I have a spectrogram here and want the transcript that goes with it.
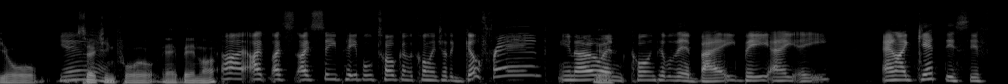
you're Yeah. searching for there, Ben Life. I, I, I, see people talking, calling each other girlfriend, you know, Yeah. and calling people their bae, B A E. And I get this if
